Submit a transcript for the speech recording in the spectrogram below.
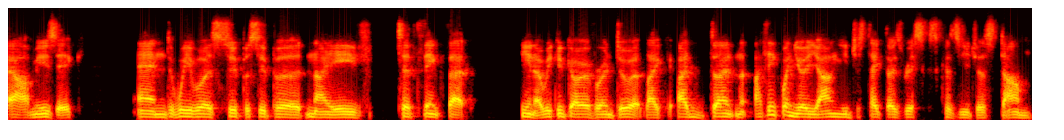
our music, and we were super super naive to think that you know, we could go over and do it. Like, I don't, I think when you're young, you just take those risks because you're just dumb.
